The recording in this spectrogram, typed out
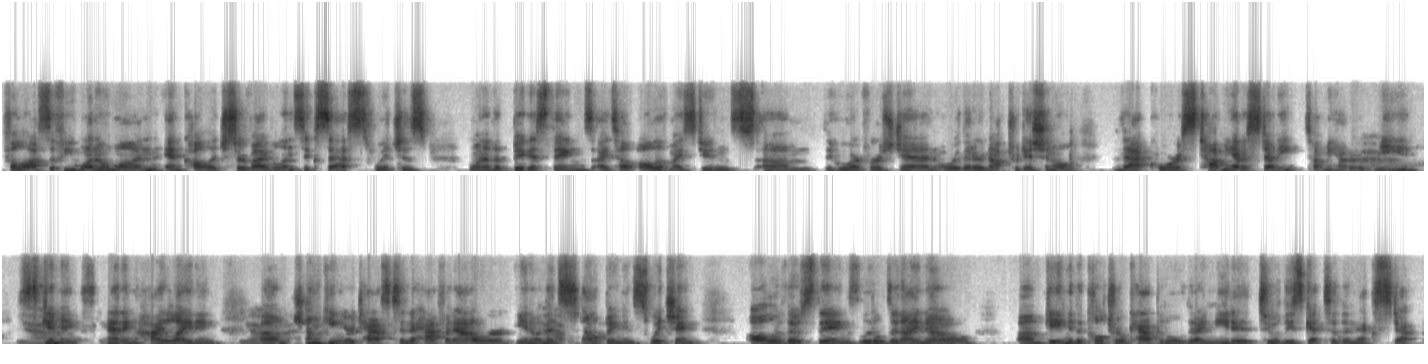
Philosophy 101 and College Survival and Success, which is one of the biggest things I tell all of my students um, who are first gen or that are not traditional. That course taught me how to study, taught me how to read, Yeah. skimming, scanning, highlighting, Yeah. um, chunking your tasks into half an hour, you know, and then stopping and switching. All of those things, little did I know, um, gave me the cultural capital that I needed to at least get to the next step.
